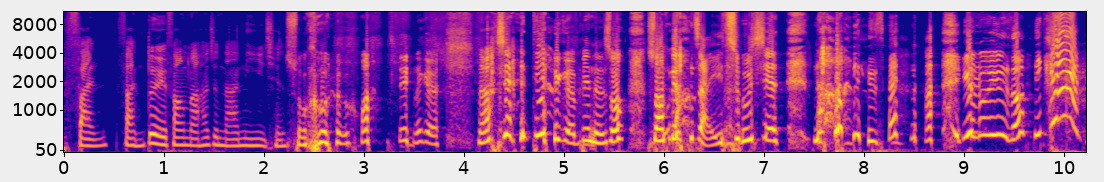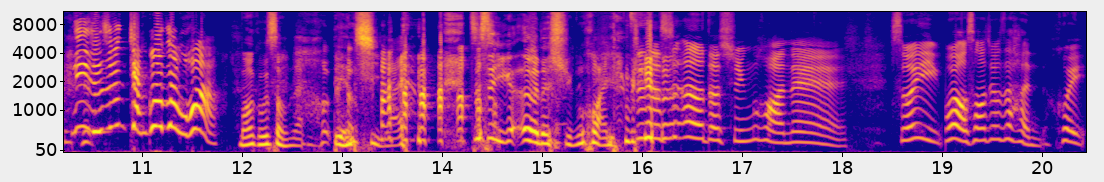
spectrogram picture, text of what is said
反反对方呢，他就拿你以前说过的话，那个，然后现在第二个变成说双标仔一出现，然后你再拿一个录音说，你看你以前是不是讲过这种话？毛骨悚然，点起来，这是一个恶的循环，真的是恶的循环呢。所以我有时候就是很会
